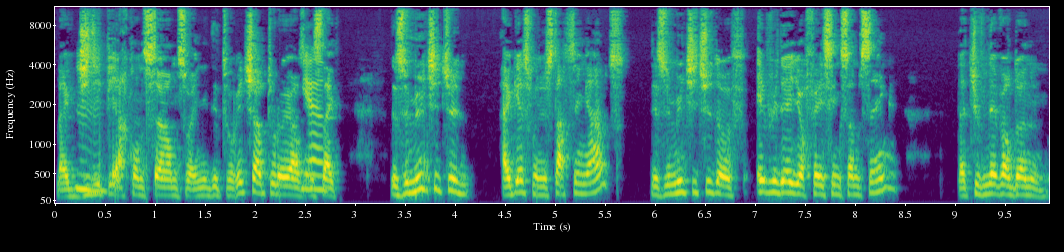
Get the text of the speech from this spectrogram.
Like mm. GDPR concerns, so I needed to reach out to lawyers. Yeah. It's like there's a multitude, I guess, when you're starting out, there's a multitude of every day you're facing something that you've never done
